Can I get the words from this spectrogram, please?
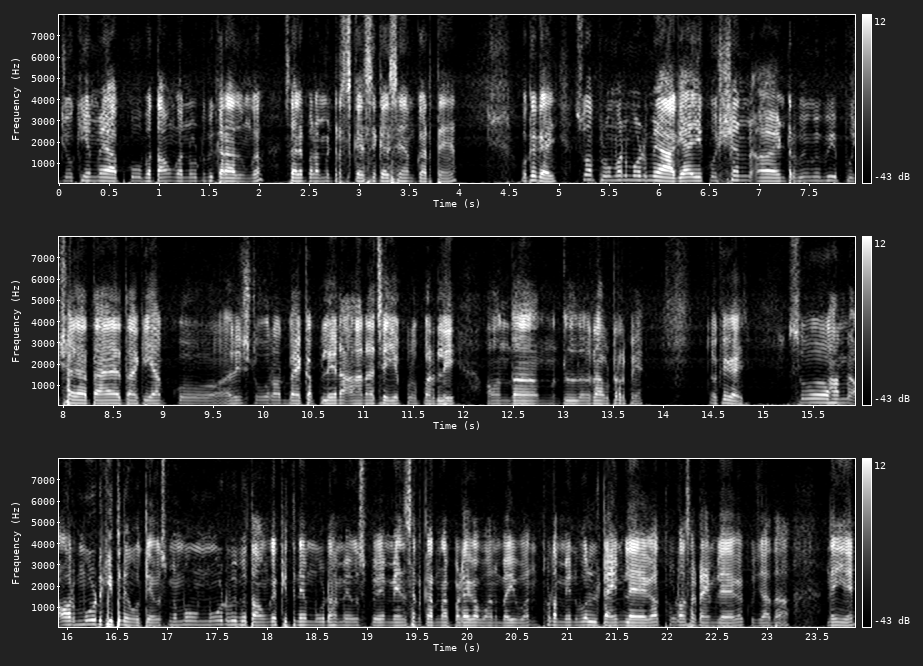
जो कि मैं आपको बताऊँगा नोट भी करा दूँगा, सारे पैरामीटर्स कैसे कैसे हम करते हैं। ओके गाइज़ सो आप रोमन मोड में आ गया। ये क्वेश्चन इंटरव्यू में भी पूछा जाता है, ताकि आपको रिस्टोर और बैकअप लेना, आना चाहिए प्रॉपरली ऑन द मतलब राउटर पे। ओके गाइज़ सो so, हम और मोड कितने होते हैं? उसमें मोड भी बताऊँगा कितने मोड हमें उस पर मैंसन करना पड़ेगा वन बाई वन थोड़ा मैनुअल टाइम लगेगा थोड़ा सा टाइम लगेगा कुछ ज़्यादा नहीं है।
